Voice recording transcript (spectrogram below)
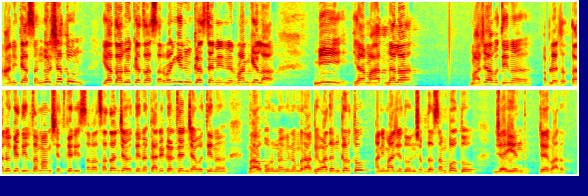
आणि त्या संघर्षातून या तालुक्याचा सर्वांगीण विकास त्यांनी निर्माण केला. मी ह्या महात्म्याला माझ्या वतीनं आपल्या तालुक्यातील तमाम शेतकरी सभासदांच्या वतीनं कार्यकर्त्यांच्या वतीनं भावपूर्ण विनम्र अभिवादन करतो. आणि माझे दोन शब्द संपवतो. जय हिंद जय भारत.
